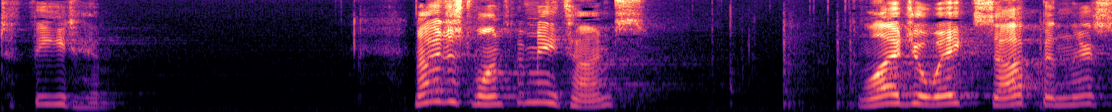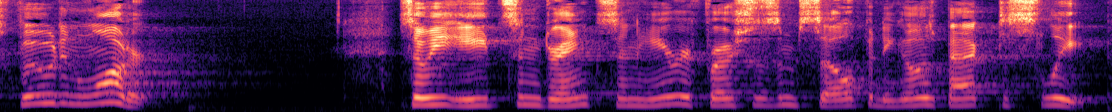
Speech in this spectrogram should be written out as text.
to feed him. Not just once, but many times. Elijah wakes up and there's food and water. So he eats and drinks and he refreshes himself and he goes back to sleep.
